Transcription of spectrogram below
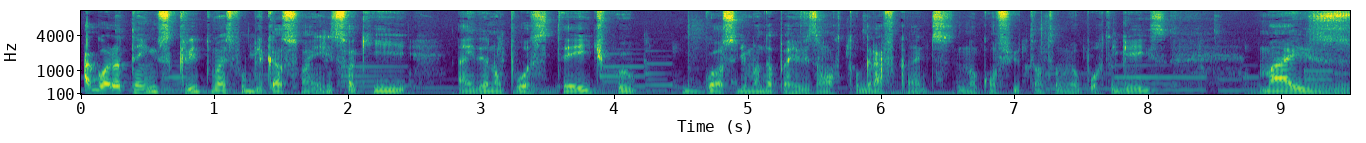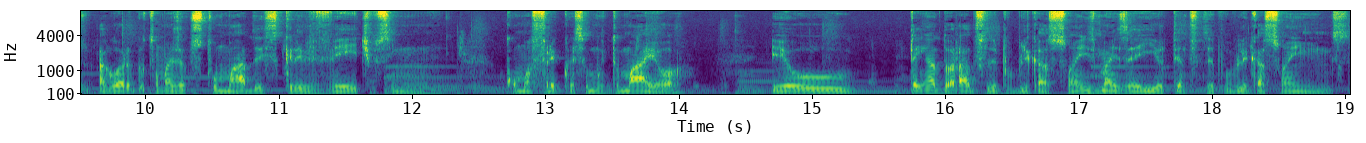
agora eu tenho escrito mais publicações, só que ainda não postei. Tipo, gosto de mandar para revisão ortográfica antes, não confio tanto no meu português. Mas agora que eu tô mais acostumado a escrever, tipo assim, com uma frequência muito maior, eu tenho adorado fazer publicações, mas aí eu tento fazer publicações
